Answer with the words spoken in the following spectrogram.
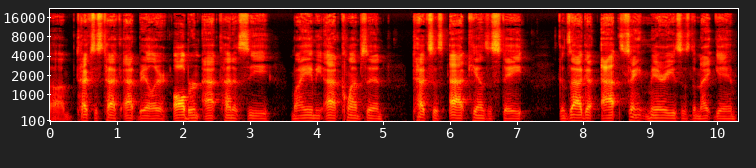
um, Texas Tech at Baylor, Auburn at Tennessee, Miami at Clemson, Texas at Kansas State, Gonzaga at St. Mary's is the night game.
